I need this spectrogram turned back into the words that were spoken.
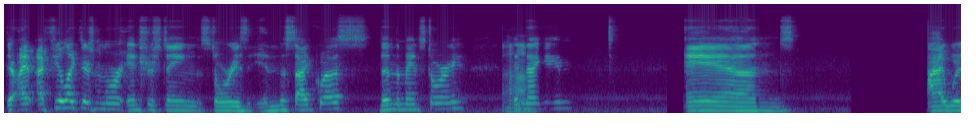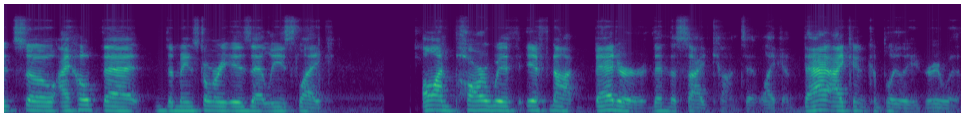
there I, I feel like there's more interesting stories in the side quests than the main story uh-huh. in that game. And i would so i hope that the main story is at least like on par with if not better than the side content. Like that i can completely agree with.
